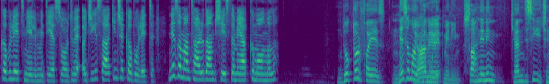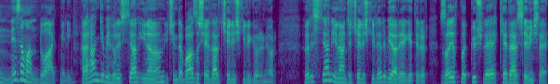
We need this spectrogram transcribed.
kabul etmeyelim mi diye sordu ve acıyı sakince kabul etti. Ne zaman Tanrı'dan bir şey istemeye hakkım olmalı? Doktor Fayez ne zaman Yani- kabul etmeliyim? Sahnenin kendisi için ne zaman dua etmeliyim? Herhangi bir Hristiyan inananın içinde bazı şeyler çelişkili görünüyor. Hristiyan inancı çelişkileri bir araya getirir. Zayıflık güçle, keder sevinçle.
